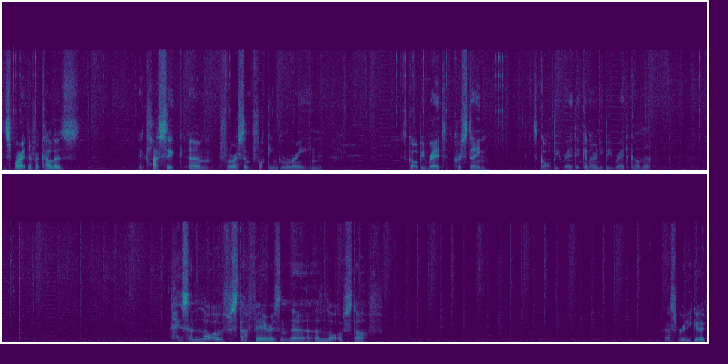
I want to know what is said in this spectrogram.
Can spray it different colours. A classic um, fluorescent fucking green. It's got to be red, Christine. It's got to be red. It can only be red, can't it? There's a lot of stuff here, isn't there? A lot of stuff. That's really good.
